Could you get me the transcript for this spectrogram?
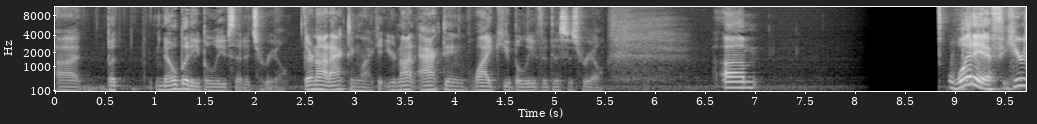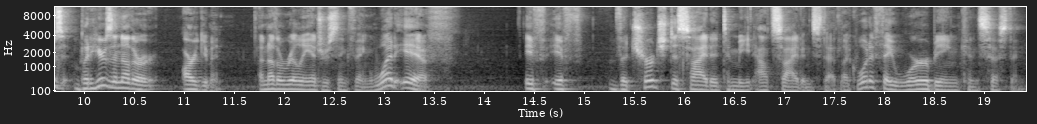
uh, but nobody believes that it's real. They're not acting like it. You're not acting like you believe that this is real. Um, what if here's but here's another argument, another really interesting thing. What if if if the church decided to meet outside instead? Like what if they were being consistent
